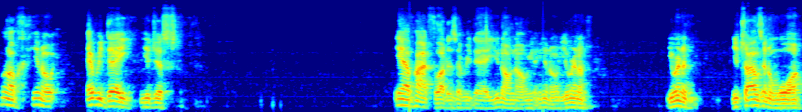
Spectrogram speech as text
Well, you know, every day you just you have hot flutters every day. You don't know. You, you know, you're in a you're in a your child's in a war.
